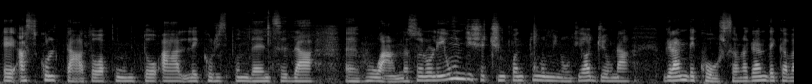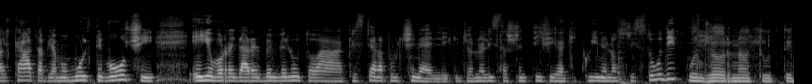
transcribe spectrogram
eh, ascoltato, appunto ha le corrispondenze da eh, Wuhan. Sono le 11.51 minuti, oggi è una grande corsa, una grande cavalcata, abbiamo molte voci e io vorrei dare il benvenuto a Cristiana Pulcinelli, giornalista scientifica che è qui nei nostri studi. Buongiorno a tutti.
